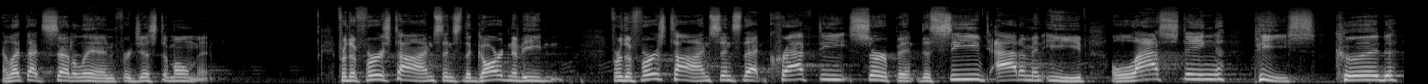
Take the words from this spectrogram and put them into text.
Now let that settle in for just a moment. For the first time since the Garden of Eden, for the first time since that crafty serpent deceived Adam and Eve, lasting peace could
